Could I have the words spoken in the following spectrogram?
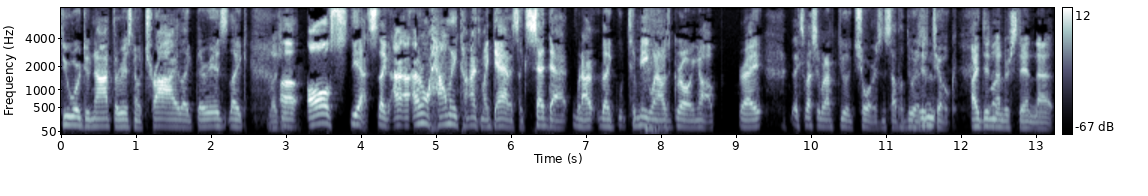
"Do or do not." There is no try. Like there is like uh all yes. Like I I don't know how many times my dad has like said that when I like to me when I was growing up, right? Especially when I'm doing chores and stuff. I'll do it as a joke. I didn't but- understand that.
